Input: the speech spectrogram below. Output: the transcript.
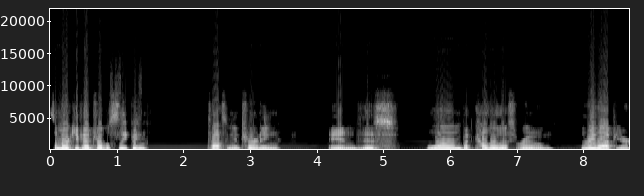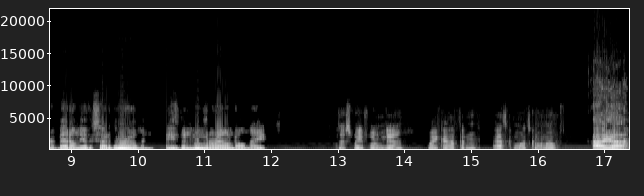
So, Merc, you've had trouble sleeping, tossing and turning in this warm but colorless room. Relop, you're in a bed on the other side of the room, and he's been moving around all night. I'll just wait for him to wake up and ask him what's going on. I uh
